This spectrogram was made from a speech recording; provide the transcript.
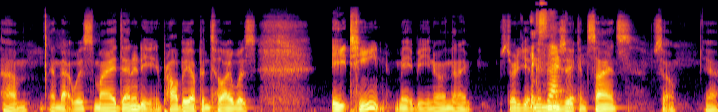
um, and that was my identity. And probably up until I was 18, maybe. You know, and then I started getting into music and science. So yeah,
